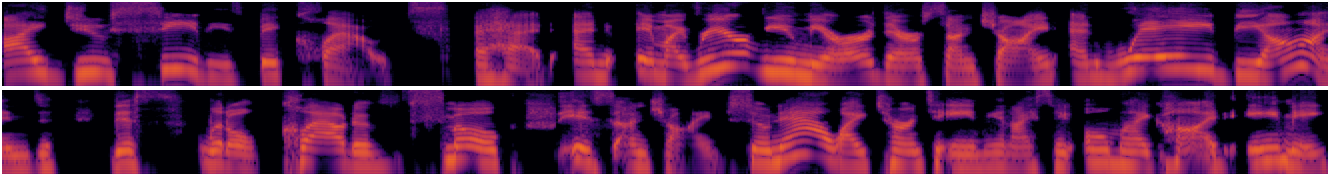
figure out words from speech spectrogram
I do see these big clouds ahead. And in my rear view mirror, there's sunshine. And way beyond this little cloud of smoke is sunshine. So now I turn to Amy and I say, Oh my God, Amy,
